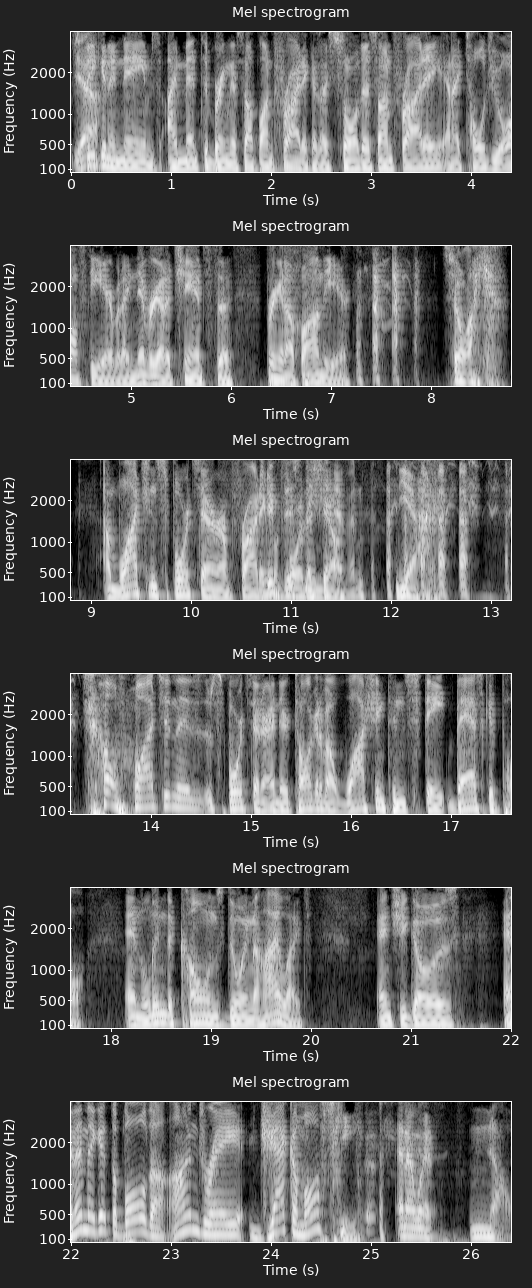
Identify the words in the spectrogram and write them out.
Yeah. Speaking of names, I meant to bring this up on Friday because I saw this on Friday and I told you off the air, but I never got a chance to bring it up on the air. so I, I'm watching Sports Center on Friday Give before the this name to show. Yeah. so I'm watching this Sports Center and they're talking about Washington State basketball and Linda Cohn's doing the highlights. And she goes, and then they get the ball to Andre Jakimovski. And I went, no,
